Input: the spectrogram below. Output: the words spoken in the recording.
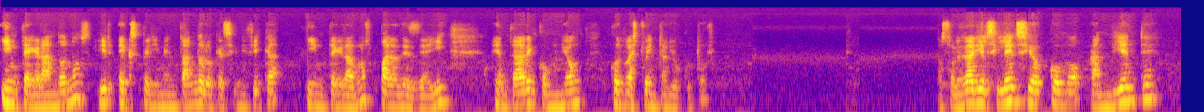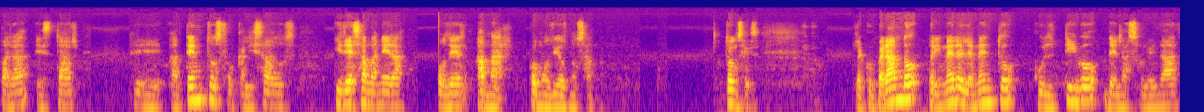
integrándonos, ir experimentando lo que significa integrarnos para desde ahí entrar en comunión con nuestro interlocutor la soledad y el silencio como ambiente para estar eh, atentos, focalizados y de esa manera poder amar como Dios nos ama. Entonces, recuperando, primer elemento, cultivo de la soledad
